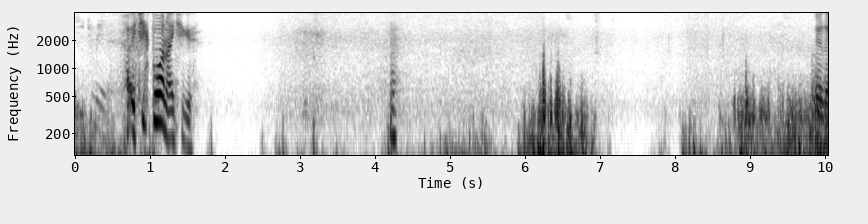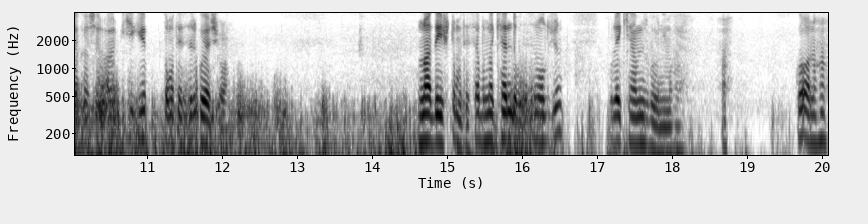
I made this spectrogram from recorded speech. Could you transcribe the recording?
İki mi? Ha iki koy ana iki. Evet arkadaşlar annem iki gibi domatesleri koyar şu an. Bunlar değişik domatesler. Bunlar kendi domatesim olduğu için buraya kendimiz koyalım. Ha. Koy ana ha.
